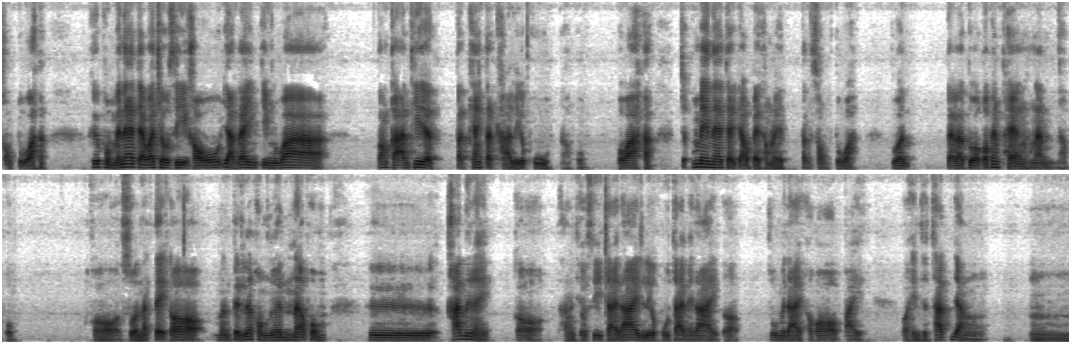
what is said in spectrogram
สองตัว คือผมไม่แน่ใจว่าเชลซีเขาอยากได้จริง ๆ หรือว่าต้องการที่จะตัดแข้งตัดขาลิเวอร์พูลนะครับผม เพราะว่าไม่แน่ใจจะเอาไปทำอะไรตั้งสองตัว ตัวแต่ละตัวก็แพงๆทั้งนั้นนะครับผม ก็ส่วนนักเตะก็มันเป็นเรื่องของเงินนะครับผม คือค่าเหนื่อยก็ ทางเชลซีจ่ายได้เลี้ยวคูจ่ายไม่ได้ ก็สู้ไม่ได้เขาก็ไปก็เห็นชัดๆอย่างอืม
